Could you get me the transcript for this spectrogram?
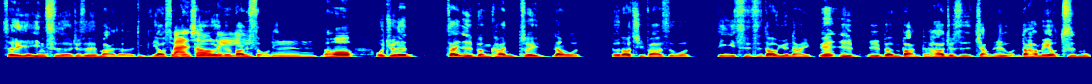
所以也因此呢，就是买了要送给各位的，伴手礼。嗯，然后我觉得在日本看最让我得到启发的是，我第一次知道原来因为日日本版的它就是讲日文，但它没有字幕，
